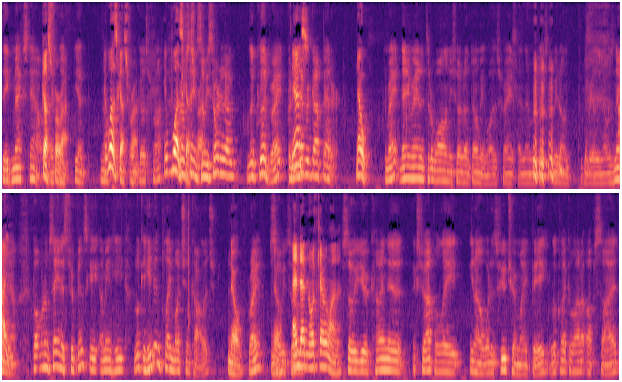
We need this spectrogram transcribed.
they've maxed out. Gus Like Frerotte. they- yeah. It was Gus Oh, Frerotte. Gus Frerotte. It was Gus Frerotte. So he started out looked good, right? But Yes. he never got better. No, Right? Then he ran into the wall and he showed how dumb he was, right? And then we just we don't we barely know his name I- now. But what I'm saying is Trubinsky, I mean he look he didn't play much in college, no, right? no, he- and at North Carolina. so you're kind of extrapolate, you know, what his future might be. It looked like a lot of upside,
